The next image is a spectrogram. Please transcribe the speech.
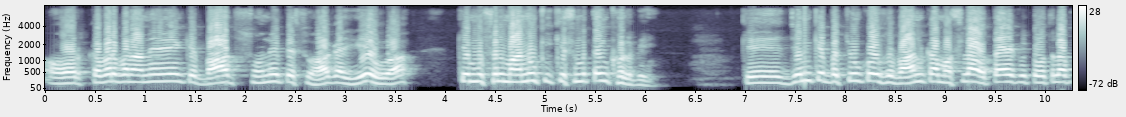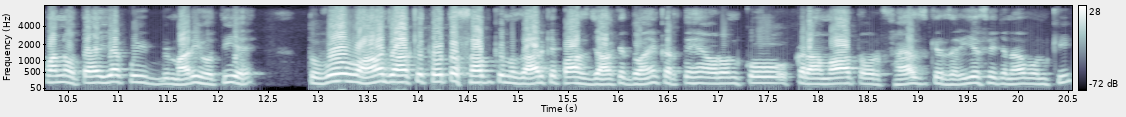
और कबर बनाने के बाद सोने पे सुहागा ये हुआ कि मुसलमानों की किस्मतें खुल गई। कि जिनके बच्चों को ज़ुबान का मसला होता है, कोई तोतलापन होता है या कोई बीमारी होती है तो वो वहाँ जाके तोता साहब के मज़ार के पास जाके दुआएँ करते हैं और उनको करामात और फैज़ के ज़रिए से जनाब उनकी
